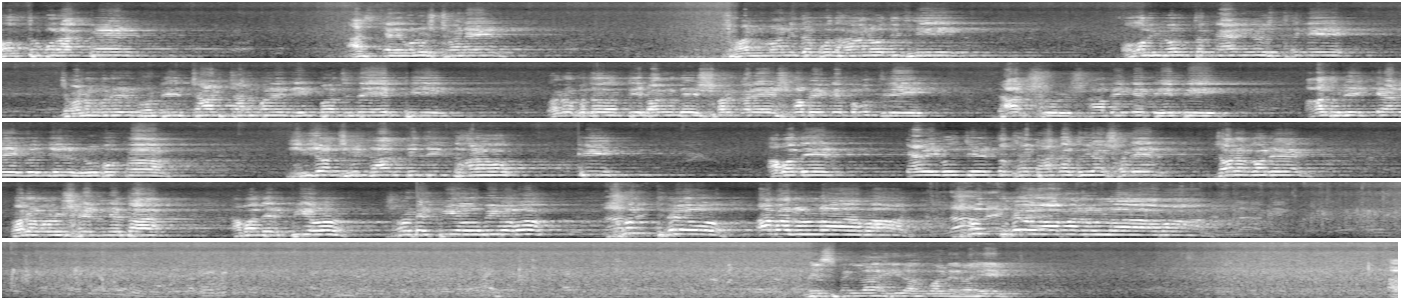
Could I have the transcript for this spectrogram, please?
বক্তব্য রাখবেন। আজকের অনুষ্ঠানের সম্মানিত প্রধান অতিথি, অবিভক্ত ক্যারিগঞ্জ থেকে জনগণের ভোটে চার চারবারে নির্বাচিত এমপি, গণপ্রজাতন্ত্রী বাংলাদেশ সরকারের সাবেক মন্ত্রী, ডাকসুর সাবেক বিএপি আধুনিক ক্যারিগঞ্জের রূপকার, সৃজনশীল রাজনীতির ধারক, আমাদের ক্যারিগঞ্জের তথা ঢাকা দুই আসনের জনগণের, গণমানুষের নেতা, আমাদের প্রিয়, সর্বের প্রিয় অভিভাবক শ্রদ্ধেয় আমানুল্লাহ আবার শ্রদ্ধেয় আমানুল্লাহ আবার বিসমিল্লাহির রহমানির রহিম।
